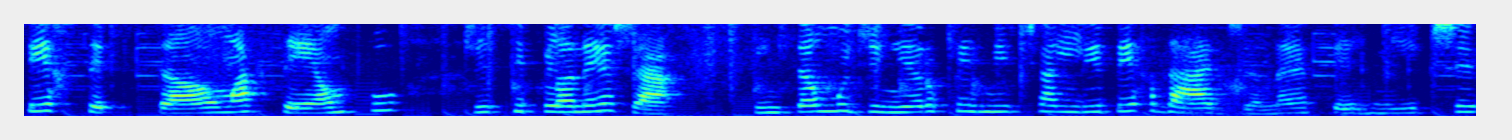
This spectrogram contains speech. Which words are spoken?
percepção a tempo de se planejar. Então, o dinheiro permite a liberdade, né? Permite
